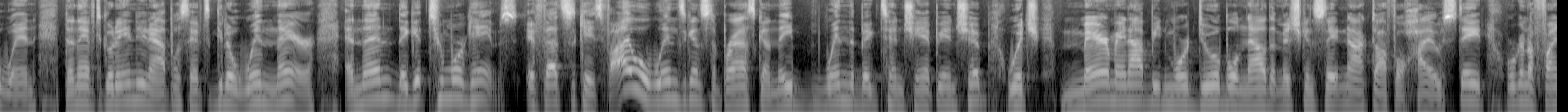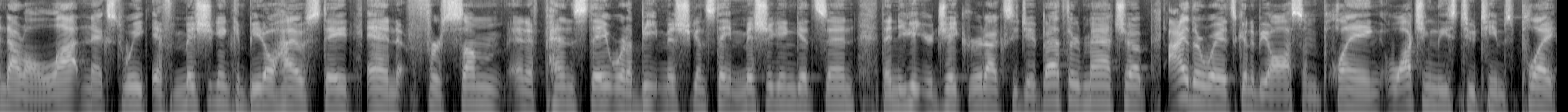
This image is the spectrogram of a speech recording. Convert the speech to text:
win, then they have to go to Indianapolis, they have to get a win there, and then they get two more games. If that's the case, if Iowa wins against Nebraska and they win the Big Ten championship, which may or may not be more doable now that Michigan State knocked off Ohio State, we're going to find out a lot next week. If Michigan can beat Ohio State, and for some, and if Penn State were to beat Michigan State, Michigan gets in, then you get your Jake Rudock, CJ Beathard matchup. Either way, it's going to be awesome playing, watching these two teams play,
